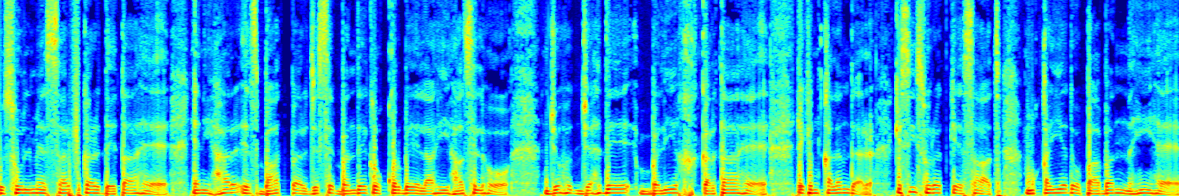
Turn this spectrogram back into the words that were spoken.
حصول میں صرف کر دیتا ہے۔ یعنی ہر اس بات پر جس سے بندے کو قرب الہی حاصل ہو جو جہد بلیغ کرتا ہے۔ لیکن قلندر کسی صورت کے ساتھ مقید و پابند نہیں ہے۔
